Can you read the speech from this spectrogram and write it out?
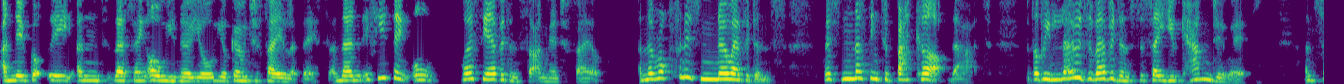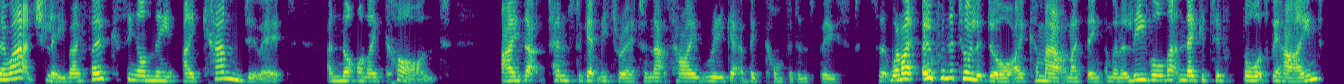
and you've got the and they're saying, oh, you know, you're you're going to fail at this. And then if you think, well, where's the evidence that I'm going to fail? And there often is no evidence. There's nothing to back up that, but there'll be loads of evidence to say you can do it. And so, actually, by focusing on the I can do it and not on I can't, I that tends to get me through it, and that's how I really get a big confidence boost. So that when I open the toilet door, I come out and I think I'm going to leave all that negative thoughts behind,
